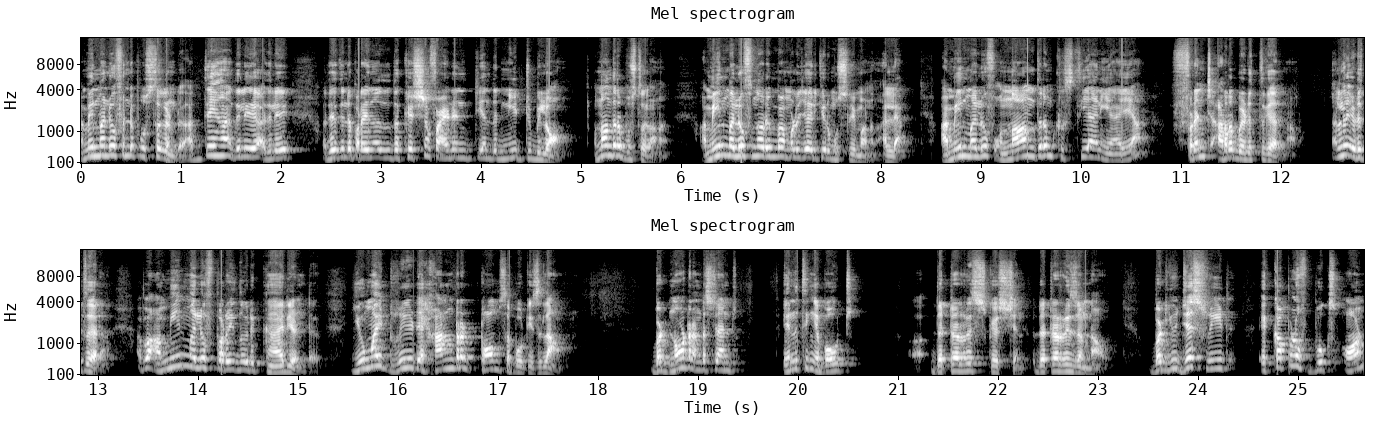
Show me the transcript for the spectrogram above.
അമീൻ മലൂഫിന്റെ പുസ്തകമുണ്ട്. അദ്ദേഹം അതിൽ അതിൽ അദ്ദേഹത്തിന്റെ പറയുന്നത് the question of identity and the need to belong ഒന്നാന്തര പുസ്തകമാണ്. അമീൻ മലൂഫ് എന്ന് പറയുമ്പോൾ നമ്മൾ വിചാരിക്കും ഒരു മുസ്ലിമാണ്. അല്ല അമീൻ മലൂഫ് ഒന്നാന്തരം ക്രിസ്ത്യാനിയായ ഫ്രഞ്ച് അറബ് എഴുത്തുകാരനാണ്. അല്ല എഴുത്തുകാരനാണ്. അപ്പോൾ അമീൻ മലൂഫ് പറയുന്ന ഒരു കാര്യമുണ്ട്. You might read a hundred tomes about Islam but not understand anything about the terrorist question the terrorism terrorism but you just read a couple of books on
